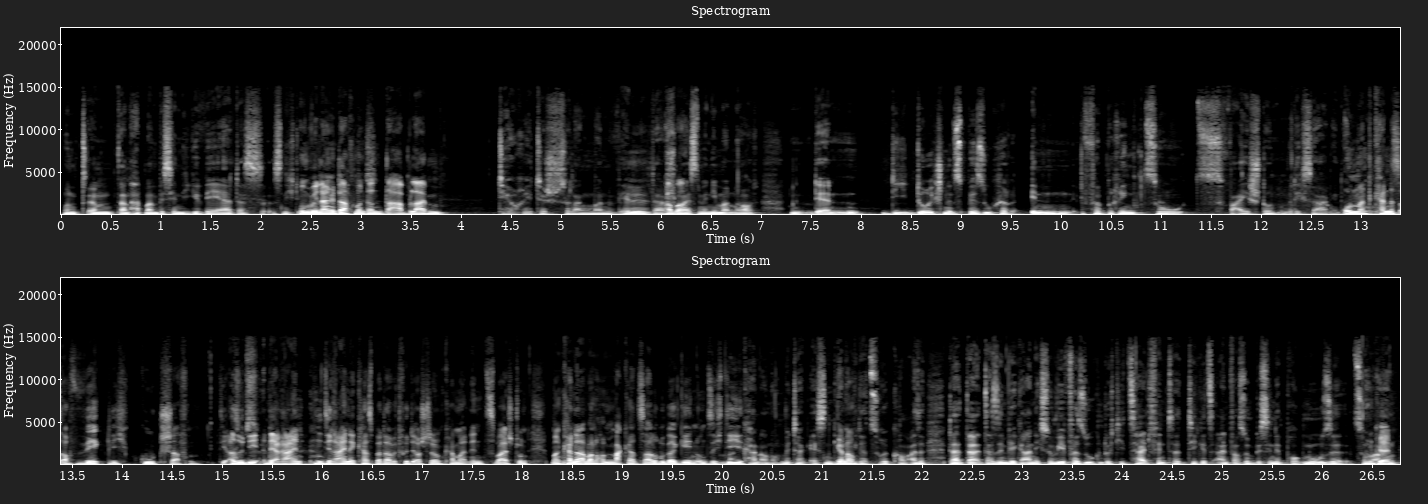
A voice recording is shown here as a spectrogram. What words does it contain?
und ähm, dann hat man ein bisschen die Gewähr, dass es nicht Und wie lange darf man dann da bleiben? Theoretisch, solange man will, da Aber? schmeißen wir niemanden raus. Der, die Durchschnittsbesucherin verbringt so zwei Stunden, würde ich sagen. Und man kann das auch wirklich gut schaffen. Die, also die, der rein, die reine Caspar David Friedrich Ausstellung kann man in zwei Stunden. Man kann dann aber noch im Mackertsaal rübergehen und sich Man die. kann auch noch Mittagessen gehen Genau. und wieder zurückkommen. Also da, da, da sind wir gar nicht so. Wir versuchen durch die Zeitfenster-Tickets einfach so ein bisschen eine Prognose zu Okay. machen,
